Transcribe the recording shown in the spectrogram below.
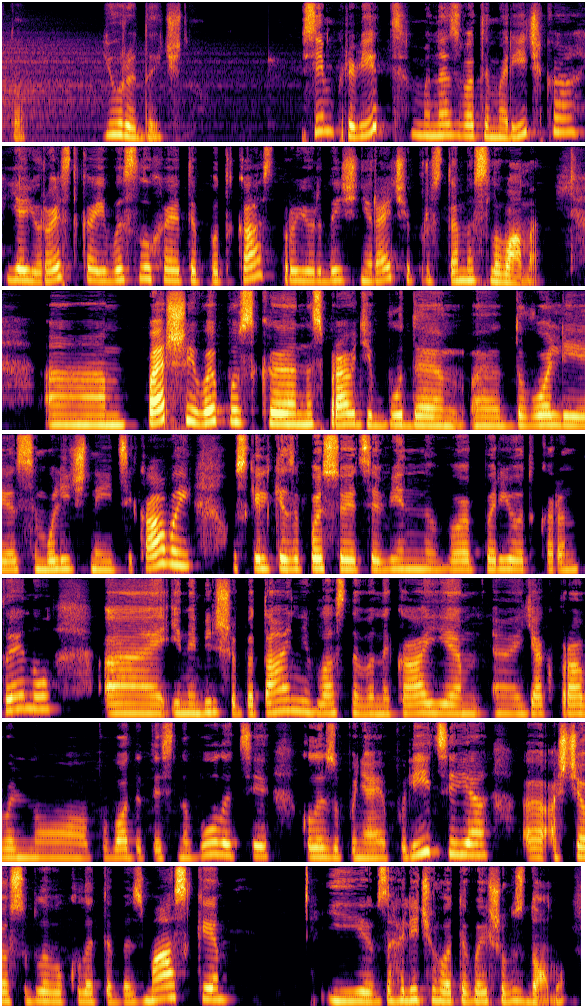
просто юридично. Всім привіт! Мене звати Марічка, я юристка, і ви слухаєте подкаст про юридичні речі простими словами. Перший випуск е, насправді буде е, доволі символічний і цікавий, оскільки записується він в період карантину, і найбільше питань власне виникає, е, як правильно поводитись на вулиці, коли зупиняє поліція, а ще особливо коли ти без маски і взагалі чого ти вийшов з дому.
